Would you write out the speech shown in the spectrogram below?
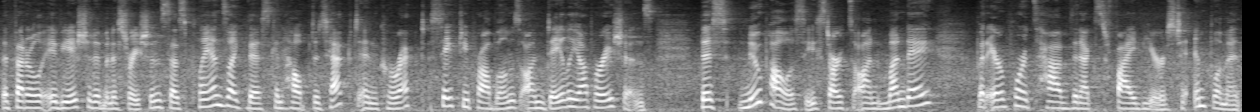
The Federal Aviation Administration says plans like this can help detect and correct safety problems on daily operations. This new policy starts on Monday, but airports have the next five years to implement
